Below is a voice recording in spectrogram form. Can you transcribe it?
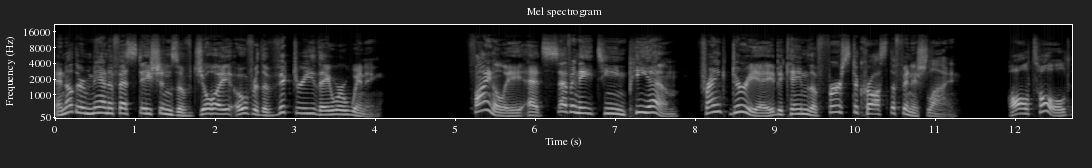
and other manifestations of joy over the victory they were winning. Finally, at 7:18 p.m., Frank Duryea became the first to cross the finish line. All told,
